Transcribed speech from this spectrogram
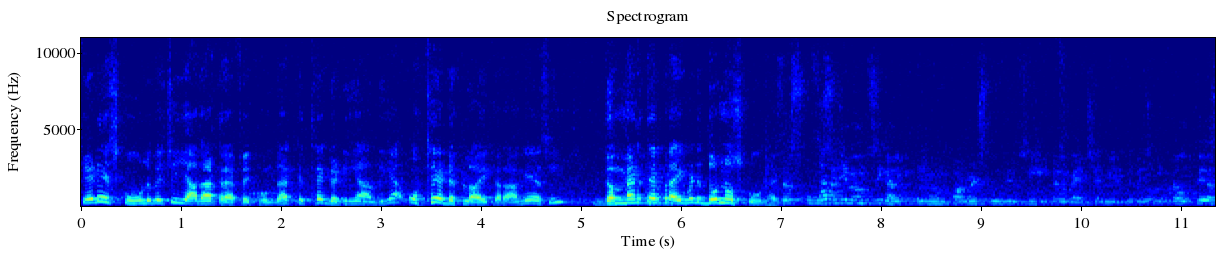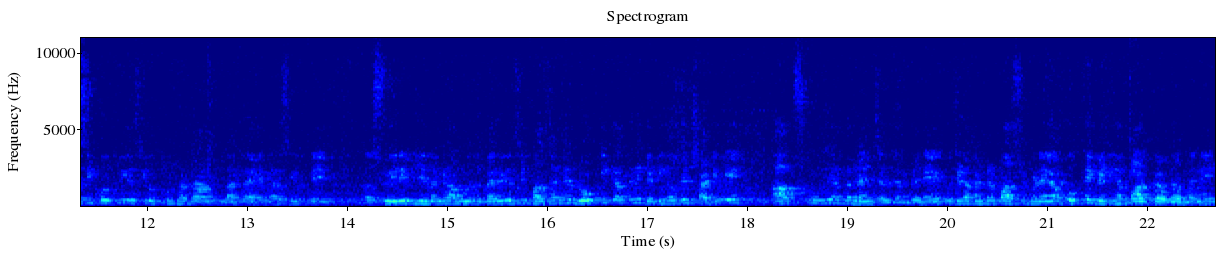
ਕਿਹੜੇ ਸਕੂਲ ਵਿੱਚ ਜ਼ਿਆਦਾ ਟ੍ਰੈਫਿਕ ਹੁੰਦਾ, ਕਿੱਥੇ ਗੱਡੀਆਂ ਆਉਂਦੀਆਂ, ਉੱਥੇ ਡਿਪਲੋਏ ਕਰਾਂਗੇ ਅਸੀਂ। ਗਵਰਨਮੈਂਟ ਤੇ ਪ੍ਰਾਈਵੇਟ ਦੋਨੋਂ ਸਕੂਲ ਹੈਗੇ। ਸਰ ਸਕੂਲ ਸੇ ਜਿਵੇਂ ਹੁਣ ਤੁਸੀਂ ਗੱਲ ਕੀਤੀ ਜਿਵੇਂ ਕਨਵੈਂਟ ਸਕੂਲ ਦੀ ਤੁਸੀਂ ਇੱਕ ਮੈਂਸ਼ਨ ਵੀ ਦੇ ਵਿੱਚ ਕੀਤਾ ਉੱਥੇ ਅਸੀਂ ਖੁਦ ਵੀ ਅਸੀਂ ਉੱਥੋਂ ਸਾਡਾ ਲਾਗਾ ਹੈਗਾ ਅਸੀਂ ਉੱਥੇ ਅ, ਸਵੇਰੇ ਵੀ ਜੇ ਲੰਘਣਾ ਹੋਵੇ ਦੁਪਹਿਰੇ ਵੀ ਅਸੀਂ ਫਸ ਜਾਂਦੇ ਹਾਂ। ਲੋਕ ਕੀ ਕਰਦੇ ਨੇ ਗੱਡੀਆਂ ਉੱਥੇ ਛੱਡ ਕੇ ਆਪ ਸਕੂਲ ਦੇ ਅੰਦਰ ਲੈਣ ਚੱਲ ਜਾਂਦੇ ਨੇ। ਉਹ ਜਿਹੜਾ ਅੰਡਰਪਾਸ ਵੀ ਬਣਿਆ ਉੱਥੇ ਗੱਡੀਆਂ ਪਾਰਕ ਕਰ ਦਿੰਦੇ ਨੇ।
